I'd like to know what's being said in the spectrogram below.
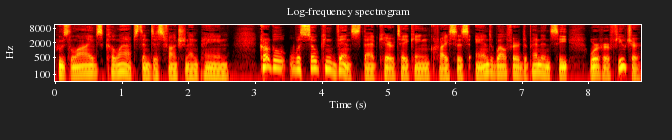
whose lives collapsed in dysfunction and pain. Cargle was so convinced that caretaking, crisis, and welfare dependency were her future,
